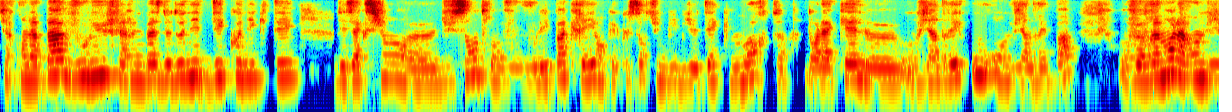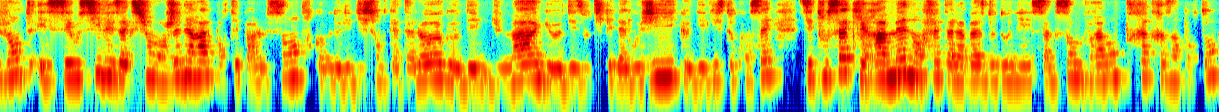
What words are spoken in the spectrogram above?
C'est-à-dire qu'on n'a pas voulu faire une base de données déconnectée des actions euh, du centre. On ne voulait pas créer en quelque sorte une bibliothèque morte dans laquelle euh, on viendrait ou on ne viendrait pas. On veut vraiment la rendre vivante et c'est aussi les actions en général portées par le centre, comme de l'édition de catalogue, du MAG, des outils pédagogiques, des listes conseils. C'est tout ça qui ramène en fait à la base de données. Ça me semble vraiment très très important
